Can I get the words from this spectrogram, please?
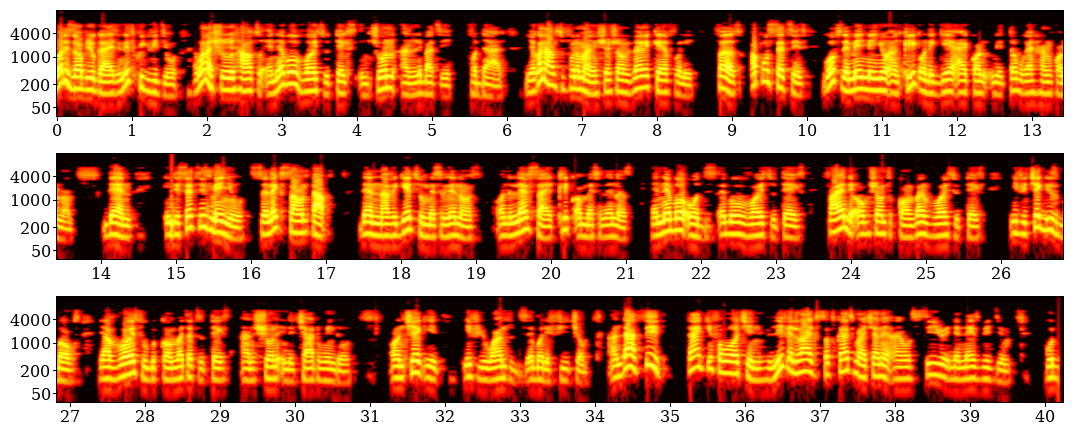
What is up you guys, in this quick video, I'm to show you how to enable voice to text in Throne and Liberty. For that, you're to have to follow my instructions very carefully. First, open settings, go to the main menu and click on the gear icon in the top right hand corner. Then, in the settings menu, select sound tab, then navigate to miscellaneous. On the left side, click on miscellaneous, enable or disable voice to text. Find the option to convert voice to text if you check this box, your voice will be converted to text and shown in the chat window. Uncheck it if you want to disable the feature. And that's it. Thank you for watching. Leave a like, subscribe to my channel and I will see you in the next video.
